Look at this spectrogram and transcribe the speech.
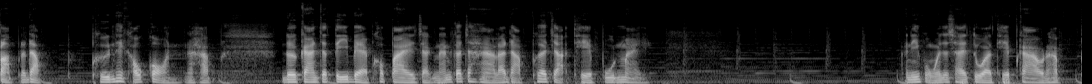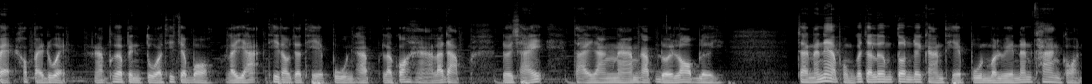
ปรับระดับพื้นให้เขาก่อนนะครับ โดยการจะตีแบบเข้าไป จากนั้นก็จะหาระดับเพื่อจะเทปูนใหม่ อันนี้ผมก็จะใช้ตัวเทปกาวนะครับ แปะเข้าไปด้วยนะเพื่อเป็นตัวที่จะบอกระยะที่เราจะเทปูนครับ แล้วก็หาระดับโดยใช้สายยางน้ำครับ โดยรอบเลย จากนั้นเนี่ยผมก็จะเริ่มต้นด้วยการเทปูนบริเวณด้านข้างก่อน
